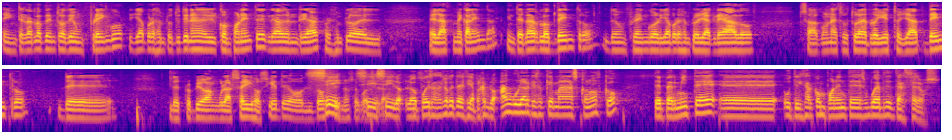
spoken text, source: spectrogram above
e integrarlos dentro de un framework, ya, por ejemplo, tú tienes el componente creado en React, por ejemplo, el, el Calendar, integrarlo dentro de un framework ya, por ejemplo, ya creado, o sea, con una estructura de proyecto ya dentro de, del propio Angular 6 o 7 o 12, no sé cuál Sí, sí, lo, puedes hacer, lo que te decía. Por ejemplo, Angular, que es el que más conozco, te permite eh, utilizar componentes web de terceros.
